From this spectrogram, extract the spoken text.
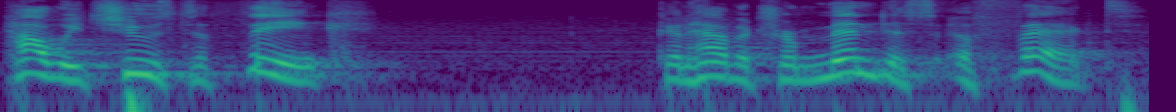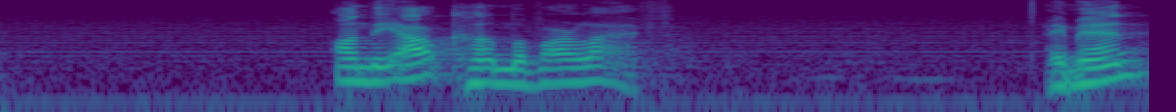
how we choose to think can have a tremendous effect on the outcome of our life. Amen?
